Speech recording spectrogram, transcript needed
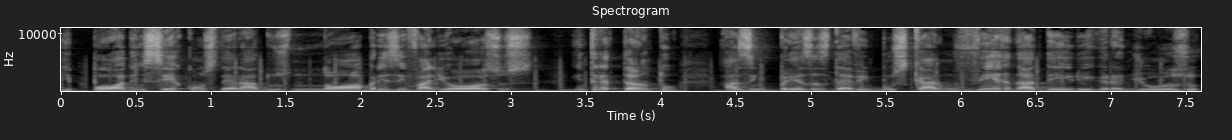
e podem ser considerados nobres e valiosos, entretanto, as empresas devem buscar um verdadeiro e grandioso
